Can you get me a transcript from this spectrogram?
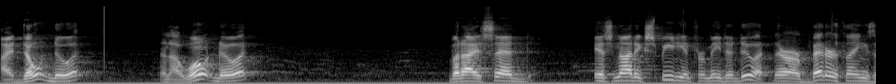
I don't do it, and I won't do it. But I said, it's not expedient for me to do it. There are better things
